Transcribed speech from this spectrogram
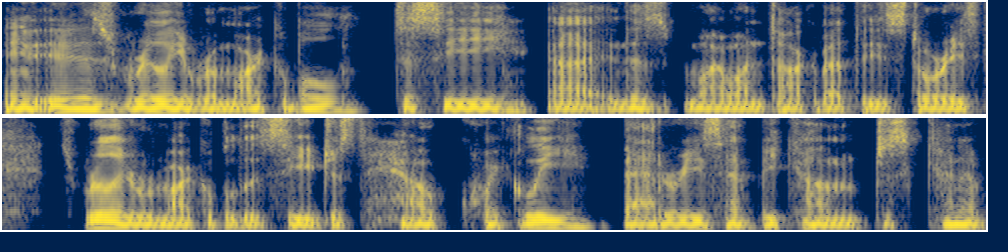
And it is really remarkable to see, uh, and this is why I want to talk about these stories. It's really remarkable to see just how quickly batteries have become just kind of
